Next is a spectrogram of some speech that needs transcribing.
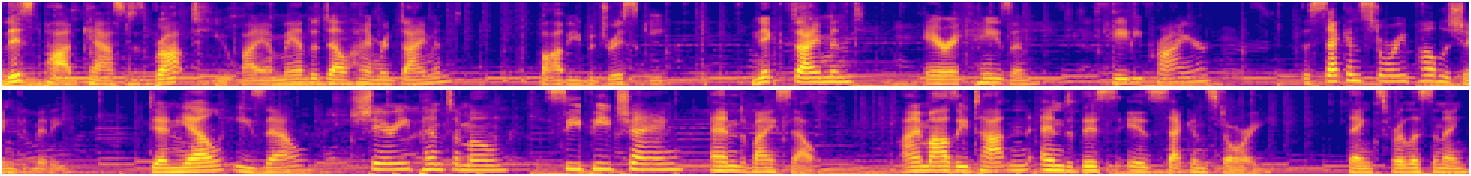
This podcast is brought to you by Amanda Delheimer Diamond, Bobby Biedrzycki, Nick Diamond, Eric Hazen, Katie Pryor, the Second Story Publishing Committee, Danielle Ezel, Sherry Pentamone, CP Chang, and myself. I'm Ozzy Totten, and this is Second Story. Thanks for listening.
